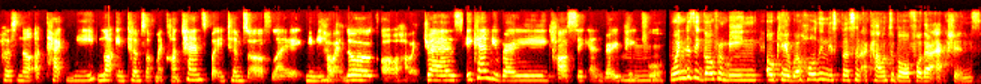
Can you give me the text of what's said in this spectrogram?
personal attack me not in terms of my contents but in terms of like maybe how i look or how i dress it can be very toxic and very painful mm. When does it go from being okay, we're holding this person accountable for their actions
